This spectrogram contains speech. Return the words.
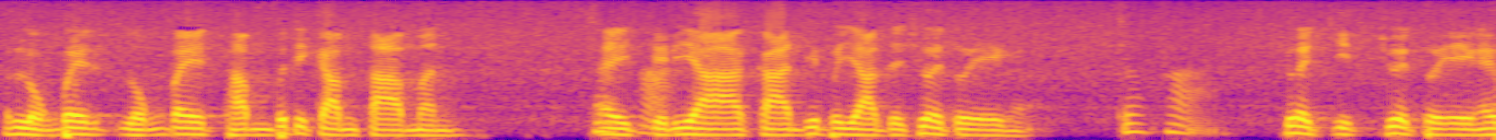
มันหลงไปหลงไปทำพฤติกรรมตามมันใช่ค่ะไอ้กิริยาอาการที่พยายามจะช่วยตัวเองอะเจ้าค่ะ ช่วยจิตช่วยตัวเองให้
